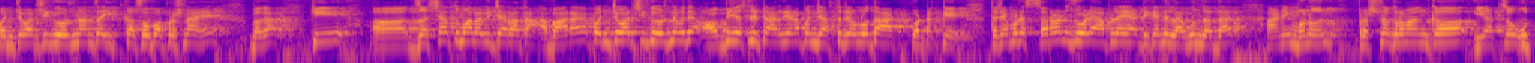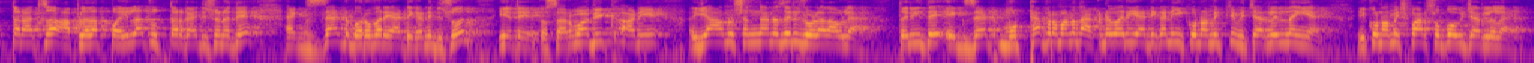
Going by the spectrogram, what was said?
पंचवार्षिक योजनांचा इतका सोपा प्रश्न आहे. बघा की जशा तुम्हाला विचार आता बाराव्या पंचवार्षिक योजनेमध्ये ऑब्विसली टार्गेट आपण जास्त ठेवलं होतं आठ टक्के. त्याच्यामुळे सरळ जोड्या आपल्या या ठिकाणी लागून जातात. आणि म्हणून प्रश्न क्रमांक याचं उत्तराचं आपल्याला पहिलाच उत्तर काय दिसून येते? एक्झॅक्ट बरोबर या ठिकाणी दिसून येते. तर सर्वाधिक आणि या अनुषंगानं जरी जोड्या लावल्या तरी ते एक्झॅक्ट मोठ्या प्रमाणात आकडेवारी या ठिकाणी इकॉनॉमिकची विचारलेली नाही आहे इकॉनॉमिक्स फार सोपं विचारलेलं आहे.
